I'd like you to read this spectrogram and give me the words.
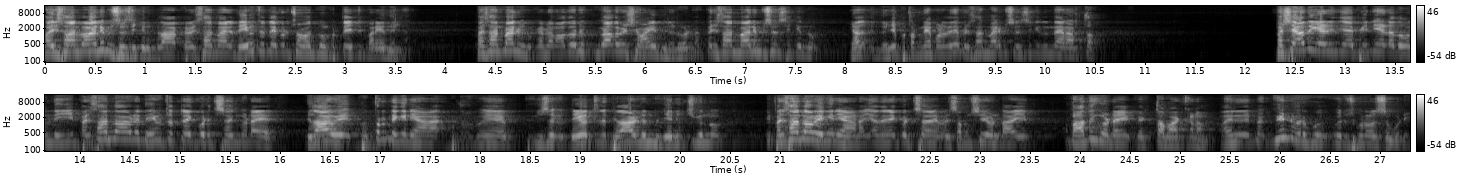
പരിസ്ഥാന്മാരും വിശ്വസിക്കുന്നു. പിതാ പരിസ്ഥാന്മാരുടെ ദൈവത്വത്തെ കുറിച്ച് ഒന്നും പ്രത്യേകിച്ച് പറയുന്നില്ല. പരിസ്ഥാന്മാരും കാരണം അതൊരു വിവാദ വിഷയമായിരുന്നില്ല അതുകൊണ്ട് പരിസ്ഥാന്മാരും വിശ്വസിക്കുന്നു. പുത്രനെ പോലെ തന്നെ വിശ്വസിക്കുന്നു എന്നാണ് അർത്ഥം. പക്ഷെ അത് കഴിഞ്ഞ് പിന്നീട് തോന്നി ഈ പരിസ്ഥാന്മാവിന്റെ ദൈവത്വത്തെ കുറിച്ച് ഇങ്ങടെ പിതാവ് പുത്രൻ എങ്ങനെയാണ് ദൈവത്തിൽ പിതാവിൽ നിന്ന് ജനിച്ചിരുന്നു ഈ പരിസ്ഥാന്മാവ് എങ്ങനെയാണ് അതിനെക്കുറിച്ച് ഒരു സംശയം ഉണ്ടായി അപ്പം അതും കൂടെ വ്യക്തമാക്കണം. അതിന് വീണ്ടും ഒരു ഒരു സുറോസ് കൂടി.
